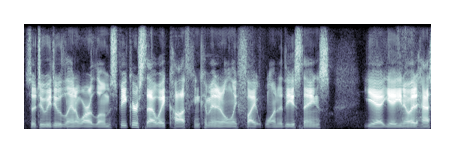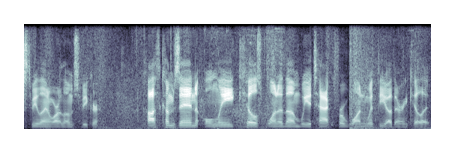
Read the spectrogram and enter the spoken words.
So do we do Llanowar Loamspeaker so that way Koth can come in and only fight one of these things? Yeah, yeah, you know what? It has to be Llanowar Loamspeaker. Koth comes in, only kills one of them. We attack for one with the other and kill it.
